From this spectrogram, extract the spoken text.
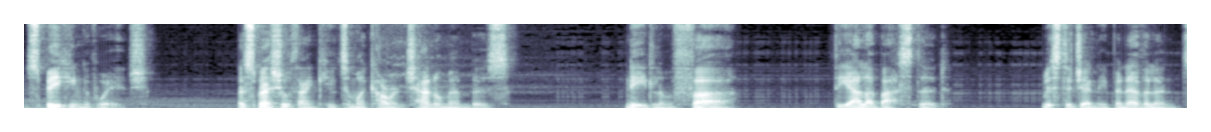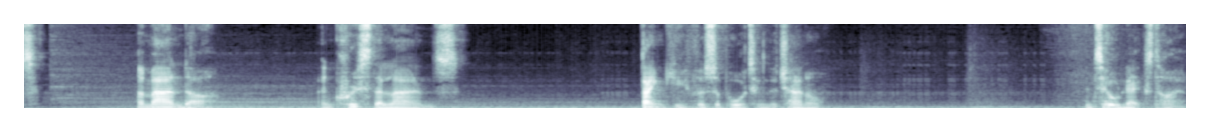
Speaking of which, a special thank you to my current channel members Needlam Fur, The Alabastard, Mr. Gently Benevolent, Amanda, and Krista Lands. Thank you for supporting the channel. Until next time,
